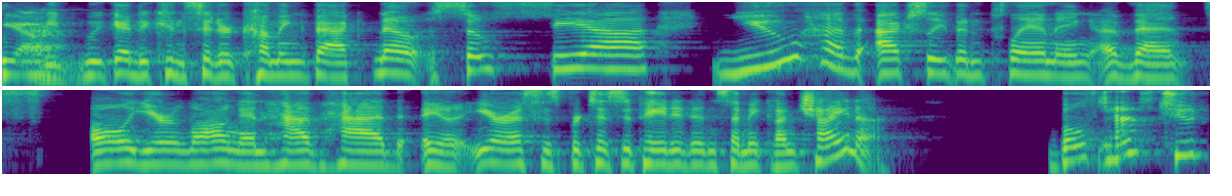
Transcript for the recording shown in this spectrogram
yeah we, we got to consider coming back now sophia you have actually been planning events all year long and have had you know, ers has participated in semicon china both yes. two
